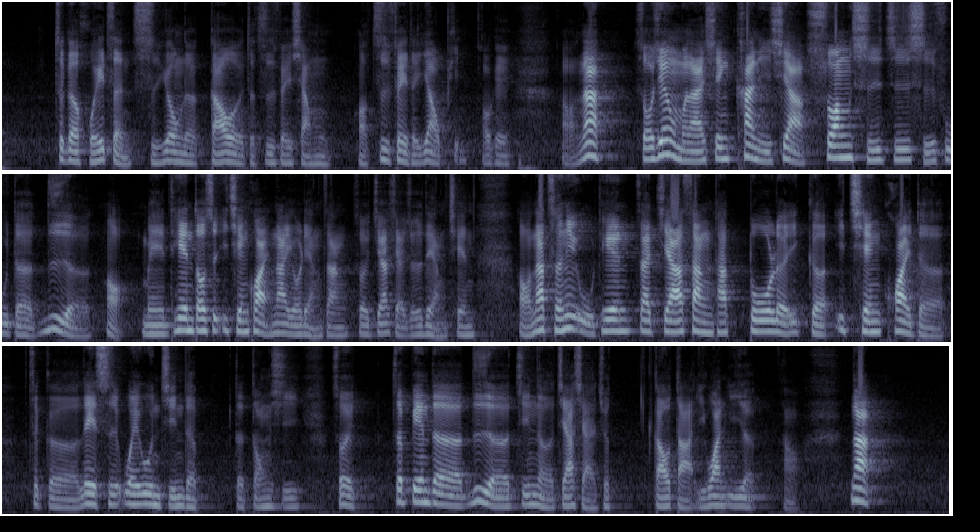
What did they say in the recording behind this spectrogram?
这个回诊，使用了高额的自费项目，哦，自费的药品。OK，好，那。首先，我们来先看一下双十支十付的日额哦，每天都是一千块，那有两张，所以加起来就是两千哦。那乘以五天，再加上它多了一个一千块的这个类似慰问金的的东西，所以这边的日额金额加起来就高达一万一了。好，那。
